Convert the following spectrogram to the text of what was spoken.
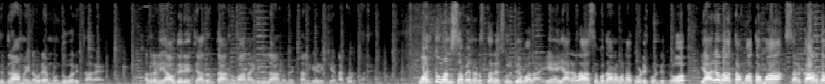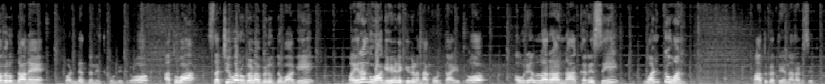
ಸಿದ್ದರಾಮಯ್ಯನವರೇ ಮುಂದುವರಿತಾರೆ. ಅದರಲ್ಲಿ ಯಾವುದೇ ರೀತಿಯಾದಂಥ ಅನುಮಾನ ಇಲ್ಲ ಅನ್ನೋ ನಿಟ್ಟಿನಲ್ಲಿ ಹೇಳಿಕೆಯನ್ನು ಕೊಡ್ತಾರೆ. ಒನ್ ಟು ಒನ್ ಸಭೆ ನಡೆಸ್ತಾರೆ ಸುರ್ಜೇವಾಲಾ. ಏ, ಯಾರೆಲ್ಲ ಅಸಮಾಧಾನವನ್ನು ತೋಡಿಕೊಂಡಿದ್ರು? ಯಾರೆಲ್ಲ ತಮ್ಮ ತಮ್ಮ ಸರ್ಕಾರದ ವಿರುದ್ಧನೇ ಬಂಡೆದ್ದು ನಿಂತ್ಕೊಂಡಿದ್ರು ಅಥವಾ ಸಚಿವರುಗಳ ವಿರುದ್ಧವಾಗಿ ಬಹಿರಂಗವಾಗಿ ಹೇಳಿಕೆಗಳನ್ನು ಕೊಡ್ತಾ ಇದ್ರು, ಅವರೆಲ್ಲರನ್ನ ಕರೆಸಿ ಒನ್ ಟು ಒನ್ ಮಾತುಕತೆಯನ್ನು ನಡೆಸಿದ್ರು.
